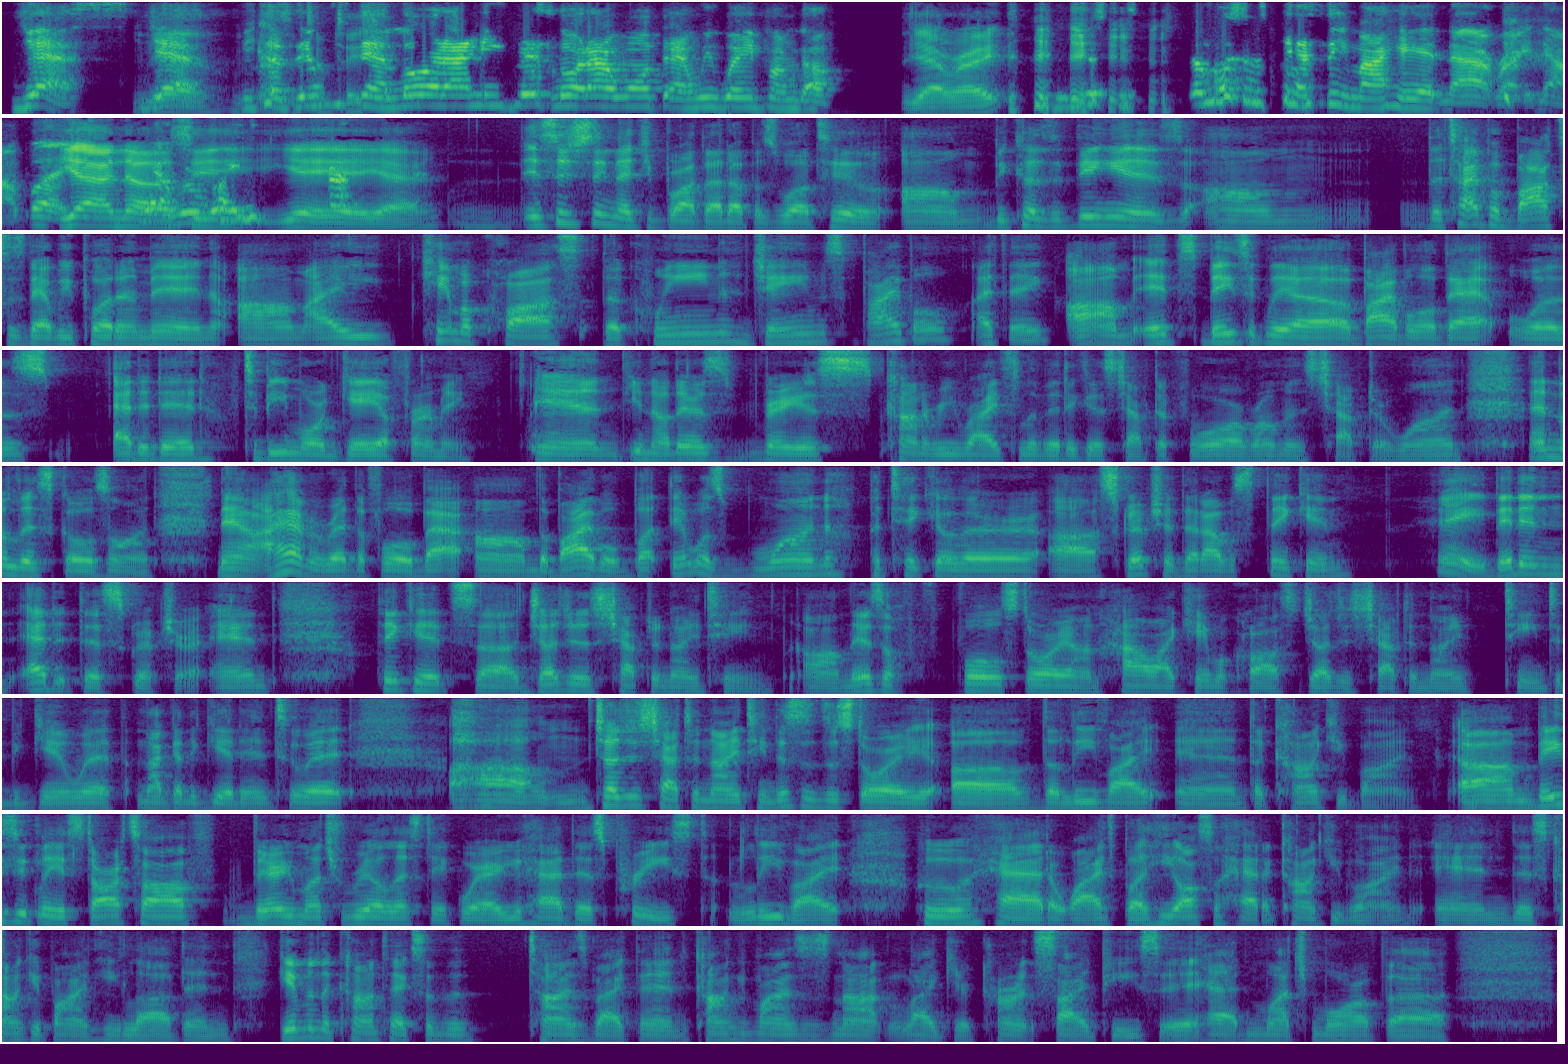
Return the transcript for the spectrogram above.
Yes, yeah, yes. Because then we saying, Lord, I need this, Lord, I want that. And we waiting for him to go. Yeah, right. the listeners can't see my head now right now, but yeah, no, yeah, see, yeah, yeah, yeah. It's interesting that you brought that up as well too, um, because the thing is, um, the type of boxes that we put them in. Um, I came across the Queen James Bible. I think um, it's basically a Bible that was edited to be more gay affirming and you know there's various kind of rewrites leviticus chapter 4 romans chapter 1 and the list goes on. Now i haven't read the full ba- um, the bible but there was one particular uh, scripture that i was thinking hey they didn't edit this scripture and I think it's uh, Judges chapter 19. Um, there's a full story on how I came across Judges chapter 19 to begin with. I'm not going to get into it. Um, Judges chapter 19, this is the story of the Levite and the concubine. Um, basically, it starts off very much realistic, where you had this priest, Levite, who had a wife, but he also had a concubine. And this concubine he loved. And given the context of the times back then, concubines is not like your current side piece. It had much more of a,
